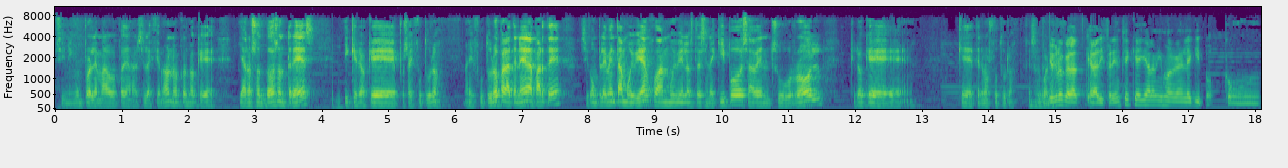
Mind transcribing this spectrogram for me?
sin ningún problema lo podrían haber seleccionado, ¿no? Con lo que ya no son dos, son tres y creo que pues hay futuro. Hay futuro para tener, aparte, se complementan muy bien, juegan muy bien los tres en equipo, saben su rol. Creo que, que tenemos futuro. que eso es bueno. Yo creo que la, que la diferencia que hay ahora mismo en el equipo con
